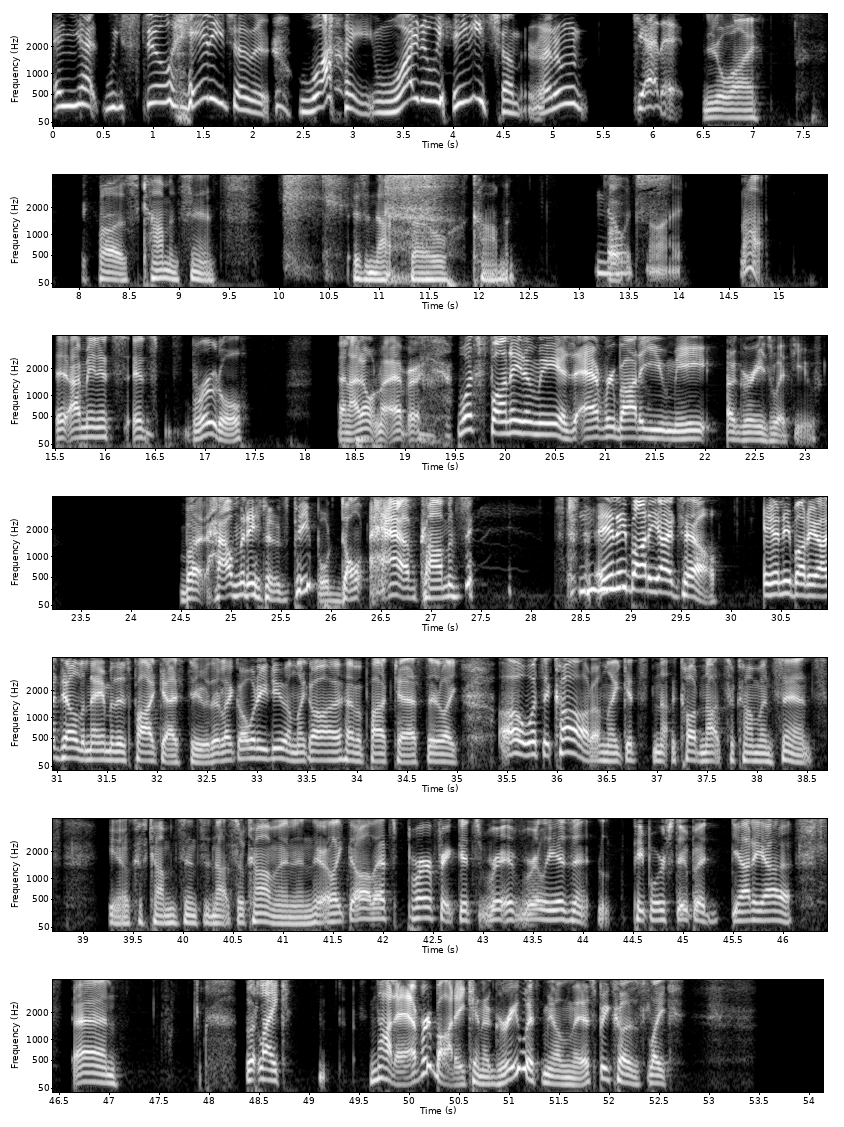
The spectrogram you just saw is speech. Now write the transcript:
and yet we still hate each other. Why? Why do we hate each other? I don't get it. You know why? Because common sense is not so common. No, it's not. Not. It, I mean, it's it's brutal, and I don't know ever. What's funny to me is everybody you meet agrees with you, but how many of those people don't have common sense? Mhm. Anybody I tell, anybody I tell the name of this podcast to, they're like, "Oh, what do you do?" I'm like, "Oh, I have a podcast." They're like, "Oh, what's it called?" I'm like, "It's not called Not So Common Sense." You know, because common sense is not so common, and they're like, "Oh, that's perfect. It's it really isn't. People are stupid, yada yada," and but like, not everybody can agree with me on this because like,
